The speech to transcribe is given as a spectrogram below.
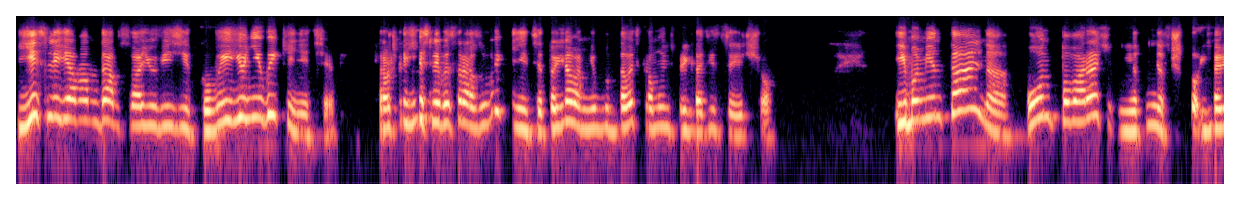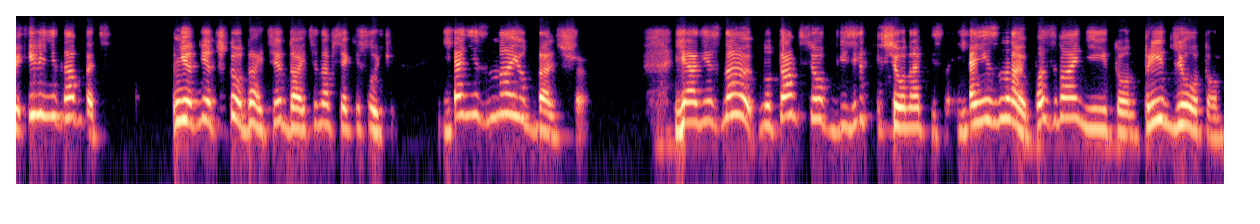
если я вам дам свою визитку, вы ее не выкинете. Потому что если вы сразу выкинете, то я вам не буду давать, кому-нибудь пригодится еще. И моментально он поворачивает, нет, нет, что, я говорю, или не давать. Нет, нет, что, дайте, дайте на всякий случай. Я не знаю дальше. Я не знаю, но там все в визитке все написано. Я не знаю, позвонит он, придет он.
